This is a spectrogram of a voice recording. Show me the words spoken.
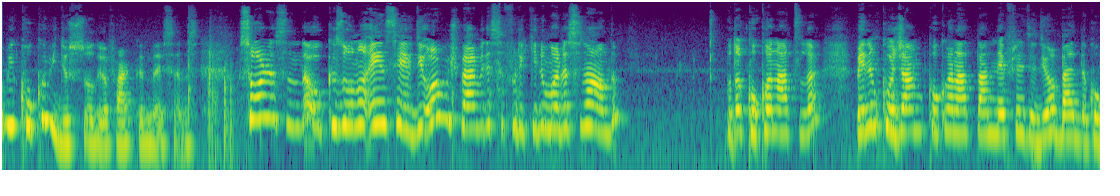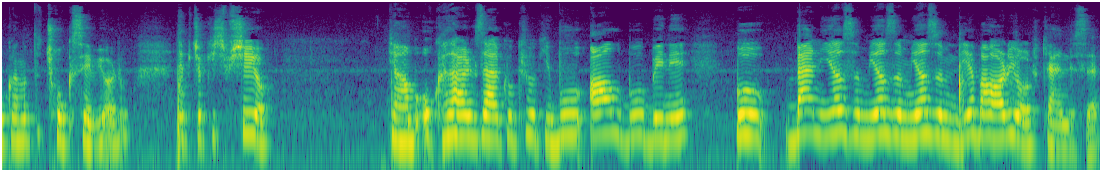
Bu bir koku videosu oluyor farkındaysanız. Sonrasında o kız onu en sevdiği oymuş. Ben bir de 02 numarasını aldım. Bu da kokonatlı. Benim kocam kokonattan nefret ediyor. Ben de kokonatı çok seviyorum. Yapacak hiçbir şey yok. Ya bu o kadar güzel kokuyor ki. Bu al bu beni. Bu ben yazım yazım yazım diye bağırıyor kendisi.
